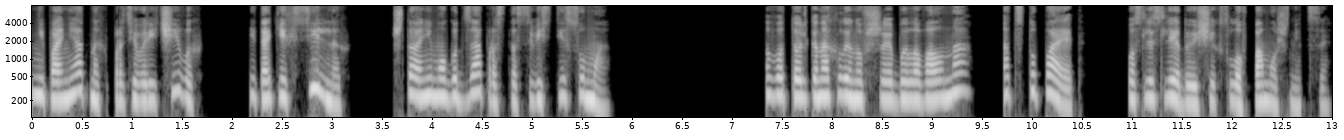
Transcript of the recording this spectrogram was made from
Непонятных, противоречивых и таких сильных, что они могут запросто свести с ума. Вот только нахлынувшая была волна отступает после следующих слов помощницы.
